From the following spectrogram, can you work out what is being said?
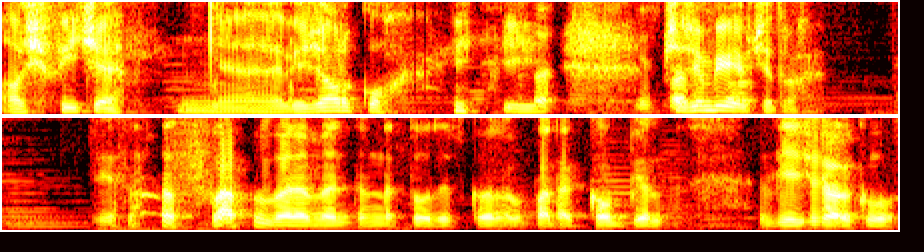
o świcie y, w jeziorku i przeziębiłem się trochę. Jest pan słabym elementem natury, skoro pana kąpiel w jeziorku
